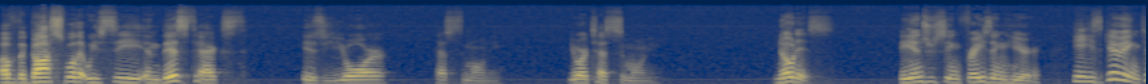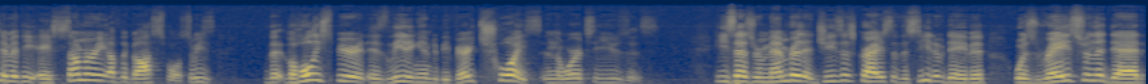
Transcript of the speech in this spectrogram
of the gospel that we see in this text is your testimony. Your testimony. Notice the interesting phrasing here he's giving Timothy a summary of the gospel. So he's, the, the Holy Spirit is leading him to be very choice in the words he uses. He says, Remember that Jesus Christ of the seed of David was raised from the dead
